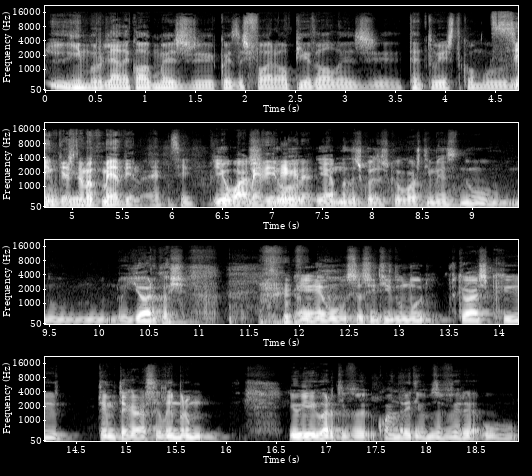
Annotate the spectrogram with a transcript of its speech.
E embrulhada com algumas eh, coisas fora, ou piadolas, eh, tanto este como o. Sim, que esta é uma comédia, não é? Sim. eu acho Comédia que eu- negra. é uma das coisas que eu gosto imenso no, no, no, no Yorgos é o seu sentido de humor, porque eu acho que tem muita graça. Eu lembro-me, eu e agora tive, com a André estivemos a ver o.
